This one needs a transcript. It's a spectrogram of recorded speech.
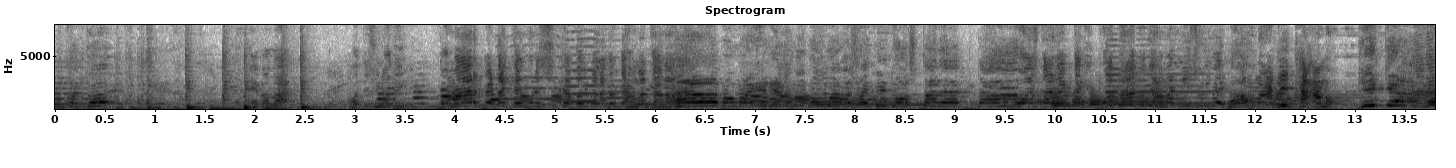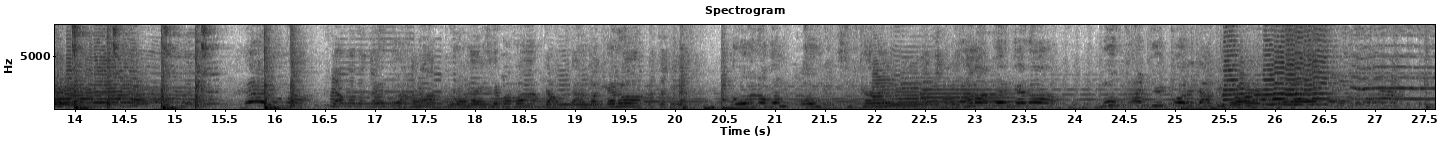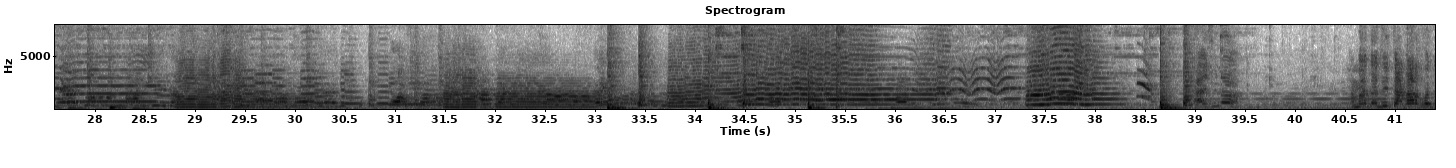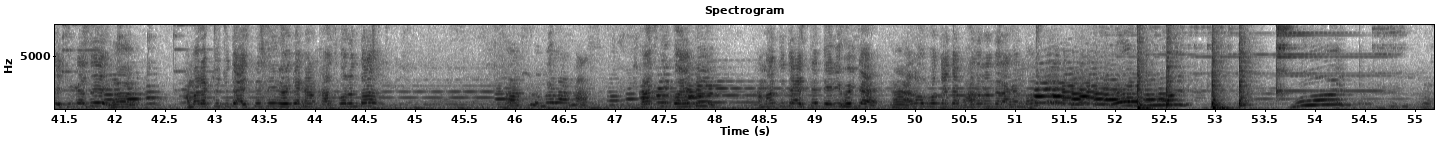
মুখা তো। এই বাবা মতি শুনো দি তোমার বেটা কেমন শিক্ষা করিবা লাগে ওইটা আমার জানা হ্যাঁ বৌমা এনে আমার বৌমা বাসায় কি দশটার একটা। দশটার একটা কি কথা যদি আমার নি শুনবে আমি মাটি থাকামো ঠিক আছে। এই বৌমা যাও বাবা যাও এই যে আমার ফোন লাগিছে বাবা যাও আমরা কেন? আচ্ছা ঠিক আছে। ওই রকম কম শিক্ষা আমাদের কেন মুখ কান ঠিক করে যাবি আমার নালকি কাছে টাকার খোঁজে ঠিক আছে? হ্যাঁ। আমার একটু যদি আসতে দেরি হয়ে যায় কাজ করেন তো। কাজ কি কহেন আমার যদি আসতে দেরি হয়ে যায় হ্যাঁ। তাহলে ওপর চারটা ভাত রাখেন তো। মুই মুই।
